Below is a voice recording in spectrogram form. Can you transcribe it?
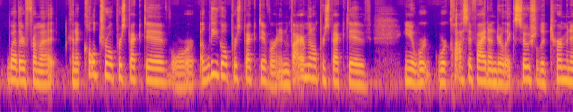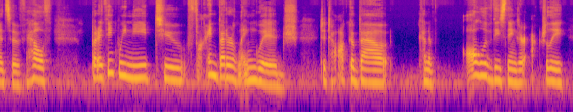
whether from a kind of cultural perspective or a legal perspective or an environmental perspective, you know, we're we're classified under like social determinants of health. But I think we need to find better language to talk about kind of all of these things are actually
